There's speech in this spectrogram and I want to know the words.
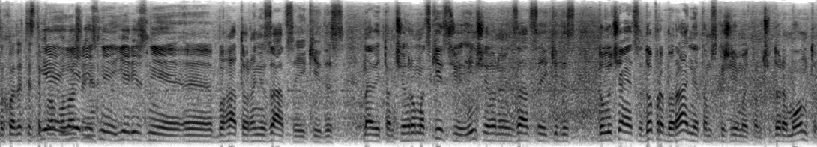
виходити з такого Є, є положення. різні, є різні е, багато організацій, які десь навіть там чи громадські, чи інші організації, які десь долучаються до прибирання, там, скажімо, там, чи до ремонту.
